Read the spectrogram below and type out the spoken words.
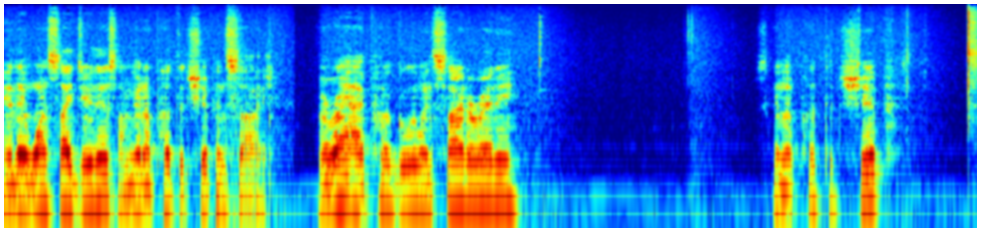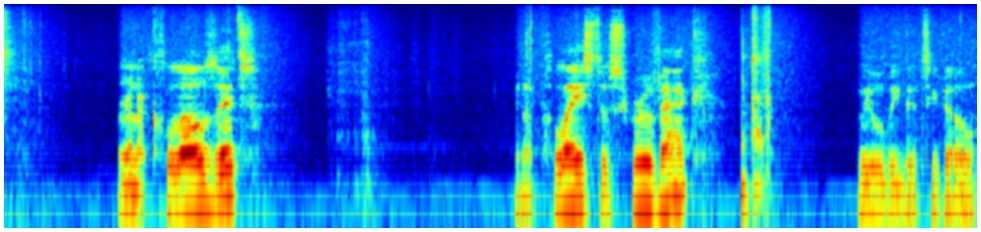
and then once I do this, I'm going to put the chip inside. Alright, I put glue inside already. Just going to put the chip. We're going to close it. Gonna place the screw back. We will be good to go.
